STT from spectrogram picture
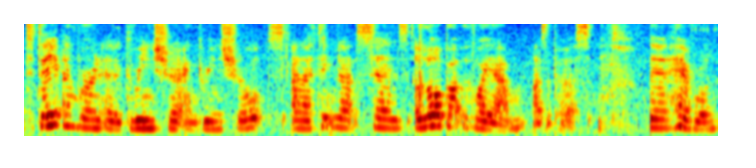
Today I'm wearing a green shirt and green shorts and I think that says a lot about who I am as a person. Uh, hey everyone,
